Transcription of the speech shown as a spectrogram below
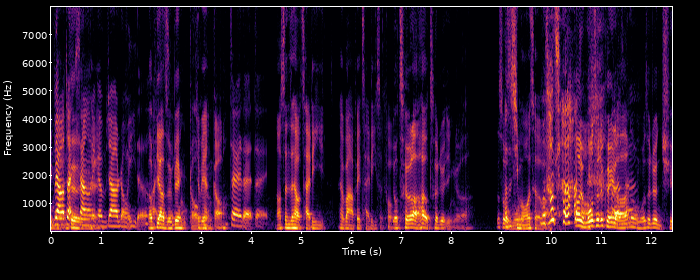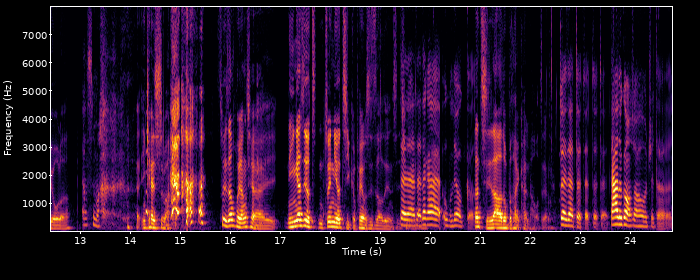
目标转向了一个比较容易的，然后 PR 值变很高，就变很高。对对对，然后甚至还有财力，还有办法被财力 support。有车了，他有车就赢了啦。那时候他是骑摩托车，摩托车哦，有摩托车就可以了，啊那摩托车就很 chill 了。啊，是吗？应该是吧。所以这样回想起来，你应该是有，所以你有几个朋友是知道这件事情？对对对，大概五六个。但其实大家都不太看好这样。对对对对对对，大家都跟我说，我觉得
